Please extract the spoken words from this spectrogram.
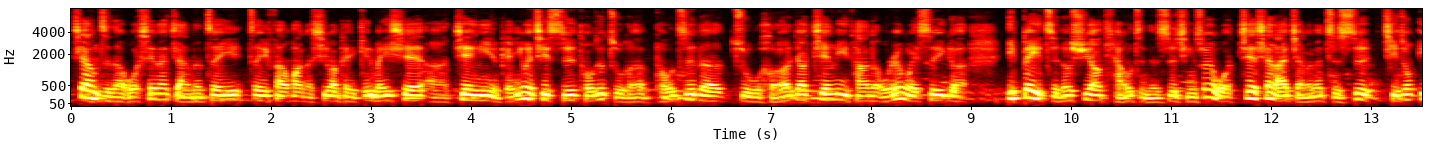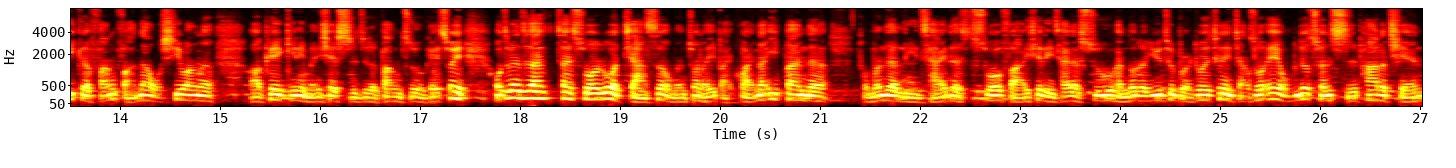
这样子的，我现在讲的这一这一番话呢，希望可以给你们一些呃建议。OK，因为其实投资组合、投资的组合要建立它呢，我认为是一个一辈子都需要调整的事情。所以我接下来讲的呢，只是其中一个方法。那我希望呢，啊，可以给你们一些实质的帮助。OK，所以我这边是在在说，如果假设我们赚了一百块，那一般的我们的理财的说法，一些理财的书，很多的 YouTuber 都会跟你讲说，哎，我们就存十趴的钱。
